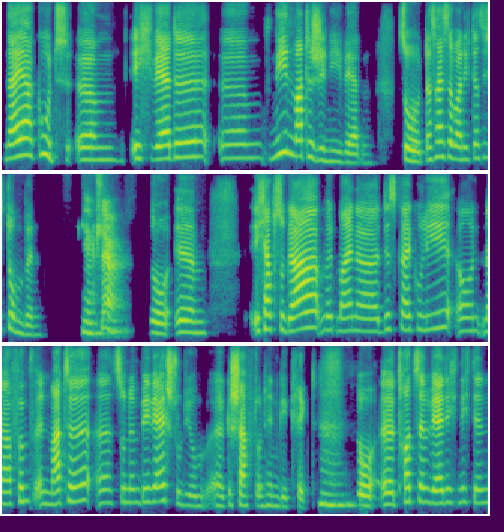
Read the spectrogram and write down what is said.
naja, gut, ähm, ich werde ähm, nie ein Mathe-Genie werden. So, das heißt aber nicht, dass ich dumm bin. Ja, klar. So, ähm, ich habe sogar mit meiner Dyskalkulie und einer 5 in Mathe äh, zu einem BWL-Studium äh, geschafft und hingekriegt. Mhm. So, äh, trotzdem werde ich nicht den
